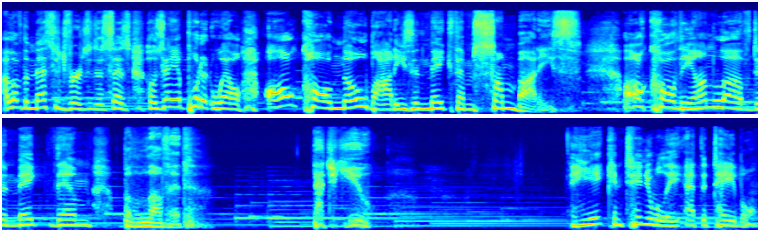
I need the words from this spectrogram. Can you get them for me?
I love the message version that says, Hosea put it well I'll call nobodies and make them somebodies. I'll call the unloved and make them beloved. That's you. And he ate continually at the table,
